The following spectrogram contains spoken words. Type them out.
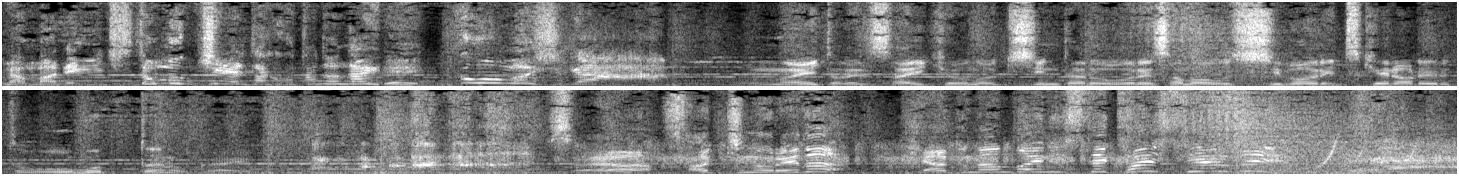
生で一度も切れたことのないゴマシが。こんな糸で最強の鬼神たる俺様を縛り付けられると思ったのかよ。さあさっきの例だ。100万倍にして返してやるぜ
